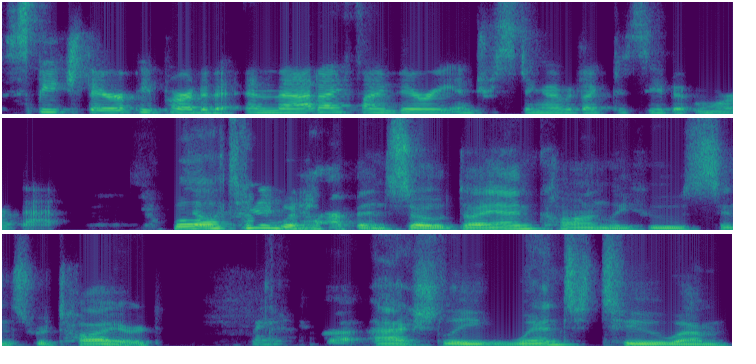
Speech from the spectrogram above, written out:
speech therapy part of it, and that I find very interesting. I would like to see a bit more of that. Well, so, I'll tell you what happened. So, Diane Conley, who's since retired, right. uh, actually went to um,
